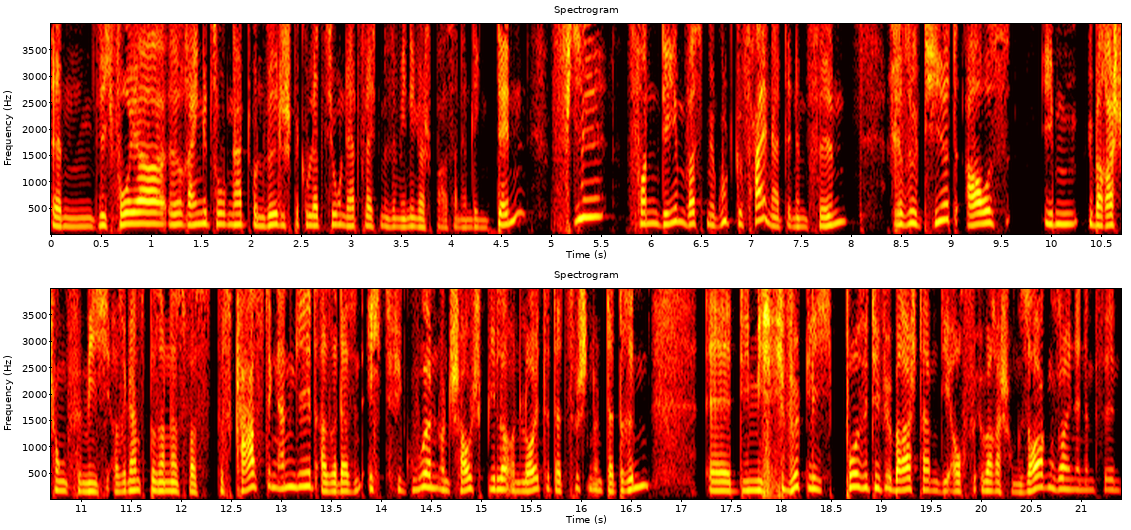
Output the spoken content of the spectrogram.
ähm, sich vorher äh, reingezogen hat und wilde Spekulationen, der hat vielleicht ein bisschen weniger Spaß an dem Ding. Denn viel von dem, was mir gut gefallen hat in dem Film, resultiert aus eben Überraschungen für mich. Also ganz besonders was das Casting angeht. Also da sind echt Figuren und Schauspieler und Leute dazwischen und da drin, äh, die mich wirklich positiv überrascht haben, die auch für Überraschungen sorgen sollen in einem Film,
